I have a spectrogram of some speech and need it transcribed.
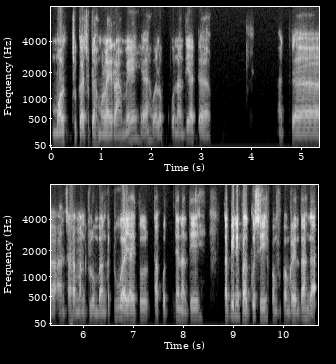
Mall juga sudah mulai rame ya. Walaupun nanti ada ada ancaman gelombang kedua ya itu takutnya nanti. Tapi ini bagus sih pemerintah nggak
